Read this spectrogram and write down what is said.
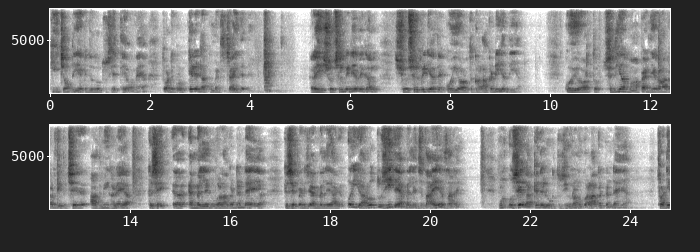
ਕੀ ਚਾਹੁੰਦੀ ਹੈ ਕਿ ਜਦੋਂ ਤੁਸੀਂ ਇੱਥੇ ਆਉਂਦੇ ਆ, ਤੁਹਾਡੇ ਕੋਲ ਕਿਹੜੇ ਡਾਕੂਮੈਂਟਸ ਚਾਹੀਦੇ ਨੇ? ਰਹੀ ਸੋਸ਼ਲ ਮੀਡੀਆ ਦੀ ਗੱਲ ਸੋਸ਼ਲ ਮੀਡੀਆ ਤੇ ਕੋਈ ਔਰਤ ਗਾਲਾਂ ਕੱਢੀ ਜਾਂਦੀ ਆ। ਕੋਈ ਔਰਤ ਸਿੱਧੀਆਂ ਮਾਂ ਭੈਣ ਦੀਆਂ ਗਾਲਾਂ ਕੱਢਦੀ, ਪਿੱਛੇ ਆਦਮੀ ਖੜੇ ਆ, ਕਿਸੇ ਐਮਐਲਏ ਨੂੰ ਗਾਲਾਂ ਕੱਢਣ ਡਏ ਆ, ਕਿਸੇ ਪਿੰਡ 'ਚ ਐਮਐਲਏ ਆ ਗਏ। ਉਹ ਯਾਰੋ, ਤੁਸੀਂ ਤੇ ਐਮਐਲਏ ਜਿਤਾਏ ਆ ਸਾਰੇ। ਹੁਣ ਉਸੇ ਇਲਾਕੇ ਦੇ ਲੋਕ ਤੁਸੀਂ ਉਹਨਾਂ ਨੂੰ ਗਾਲਾਂ ਕੱਢਣ ਡਏ ਆ। ਤੁਹਾਡੀ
